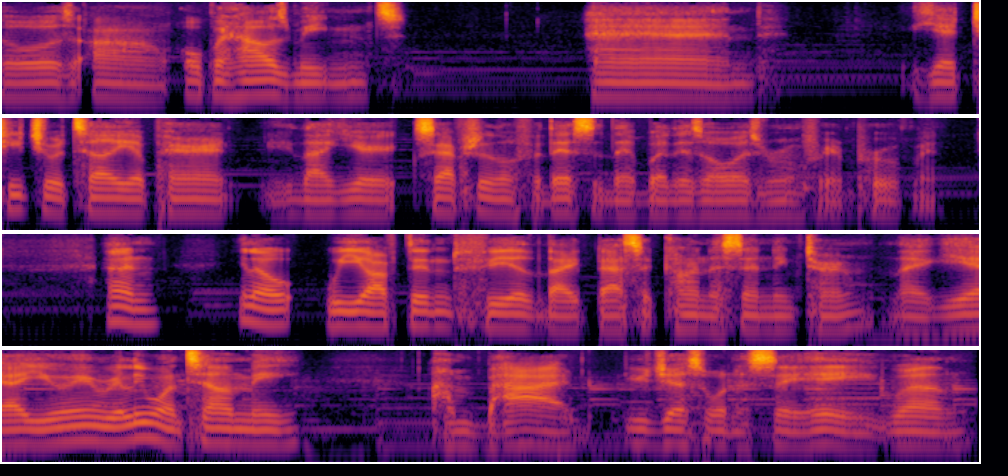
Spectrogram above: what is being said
those um, open house meetings, and your teacher would tell your parent like you're exceptional for this and that, but there's always room for improvement. And you know, we often feel like that's a condescending term. Like, yeah, you ain't really want to tell me I'm bad. You just want to say, hey, well,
